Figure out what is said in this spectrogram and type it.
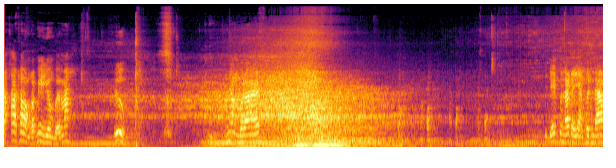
ถ้าข้าวท้องก็มียู่เบิดมาลืมนั่งบ่ได้สิเด็กคนละแต่อย่างเพิ่นดับ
